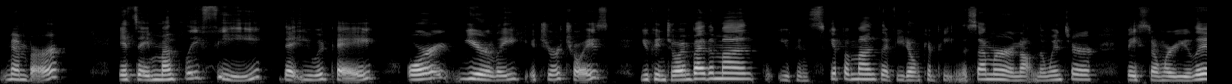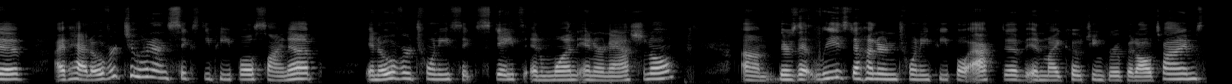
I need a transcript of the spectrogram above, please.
member, it's a monthly fee that you would pay or yearly. It's your choice. You can join by the month. You can skip a month if you don't compete in the summer or not in the winter based on where you live. I've had over 260 people sign up in over 26 states and one international. Um, there's at least 120 people active in my coaching group at all times.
